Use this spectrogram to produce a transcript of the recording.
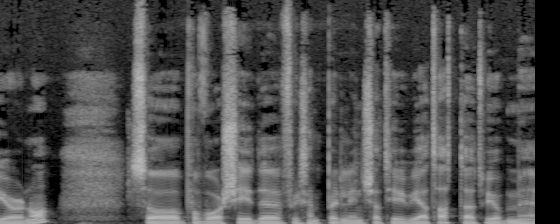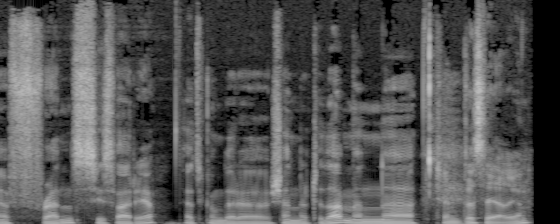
gjør nå. Så på vår side, eksempel, initiativet vi har tatt, er at vi jobber med Friends i Sverige. Jeg vet ikke om dere kjenner til det, men Kjenner til serien?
